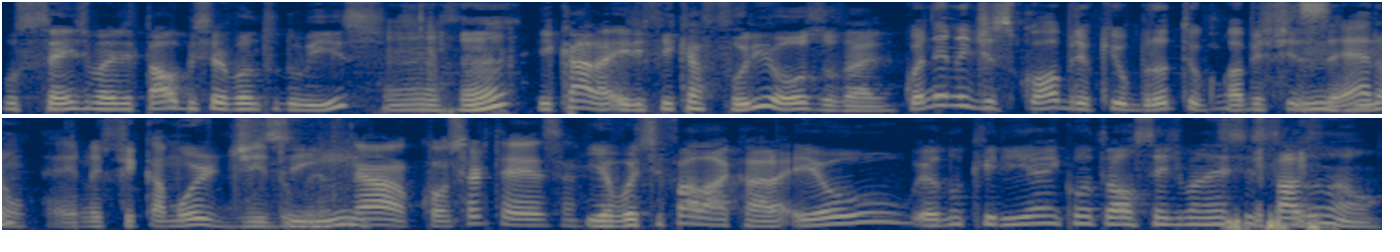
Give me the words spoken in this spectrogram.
o Sandman, ele tá observando tudo isso. Uhum. E, cara, ele fica furioso, velho. Quando ele descobre o que o Bruto e o Glob fizeram, ele fica mordido. Sim. meu. Não, com certeza. E eu vou te falar, cara, eu, eu não queria encontrar o Sandman nesse estado, não.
